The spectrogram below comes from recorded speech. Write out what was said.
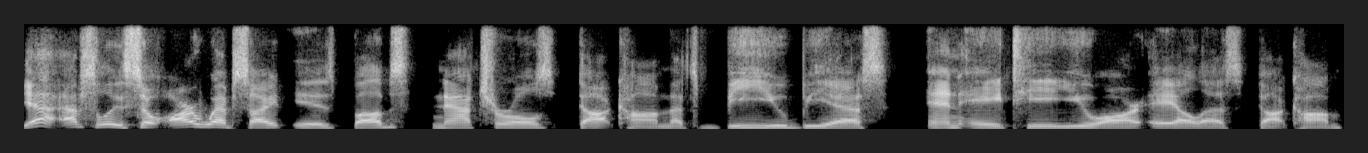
Yeah, absolutely. So our website is bubsnaturals.com. That's B U B S N A T U R A L S.com.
